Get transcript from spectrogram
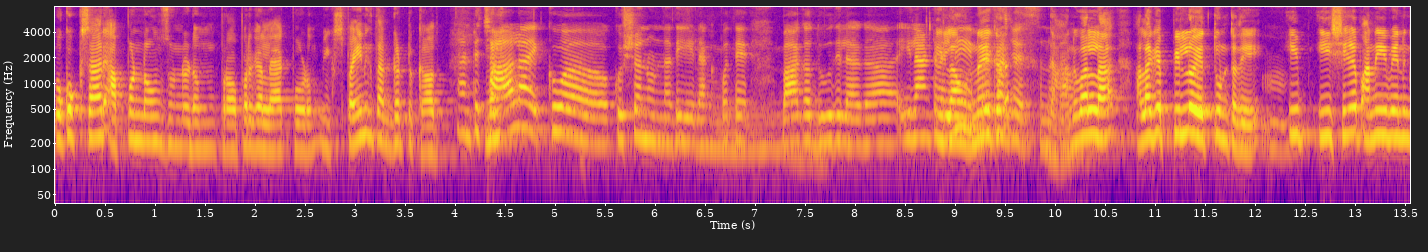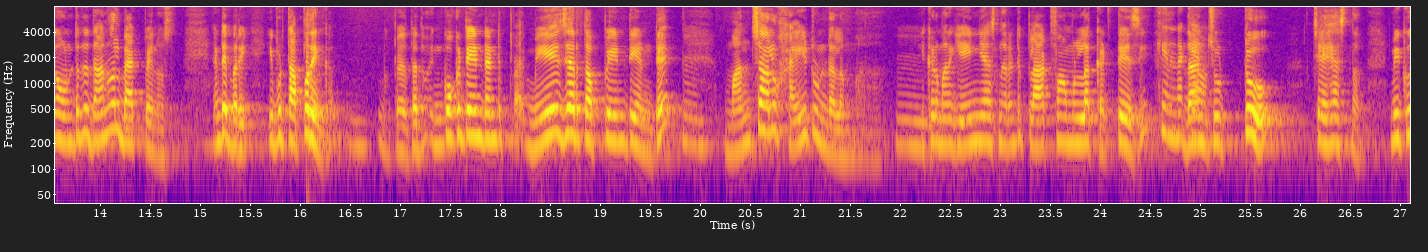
ఒక్కొక్కసారి అప్ అండ్ డౌన్స్ ఉండడం ప్రాపర్గా లేకపోవడం మీకు స్పైన్కి తగ్గట్టు కాదు. అంటే చాలా ఎక్కువ కుషన్ ఉన్నది లేకపోతే బాగా దూదిలాగా ఇలాంటివి ఇలా ఉన్నాయి కదా. దానివల్ల అలాగే పిల్లో ఎత్తు ఉంటుంది. ఈ ఈ షేప్ అన్ఈవెన్గా ఉంటుంది దానివల్ల బ్యాక్ పెయిన్ వస్తుంది. అంటే మరి ఇప్పుడు తప్పదు ఇంకా. పెద్ద- ఇంకొకటి ఏంటంటే మేజర్ తప్పు ఏంటి అంటే మంచాలు హైట్ ఉండాలమ్మా. ఇక్కడ మనకి ఏం చేస్తున్నారంటే ప్లాట్ఫామ్లా కట్టేసి దాని చుట్టూ చేసేస్తున్నారు. మీకు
